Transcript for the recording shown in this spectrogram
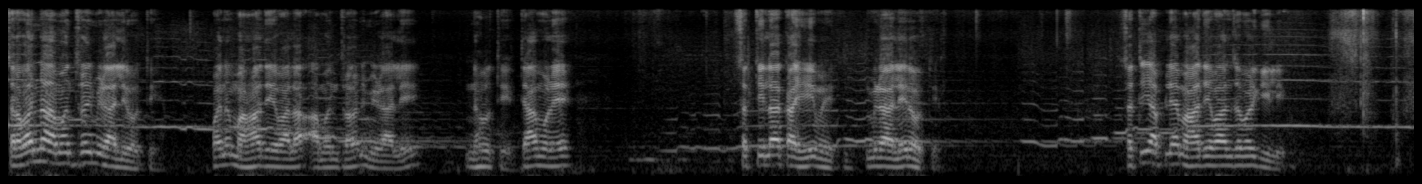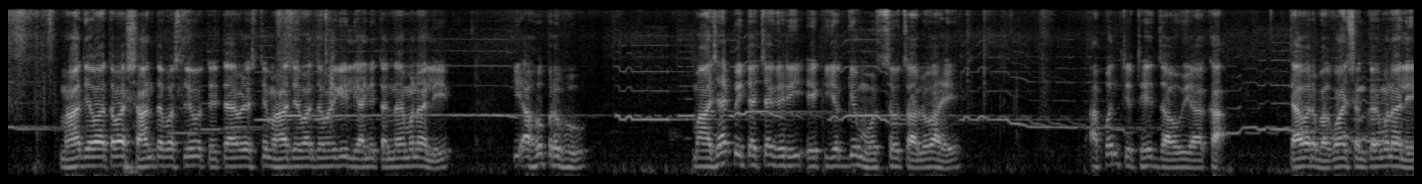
सर्वांना आमंत्रण मिळाले होते पण महादेवाला आमंत्रण मिळाले नव्हते. त्यामुळे सतीला काही मिळाले नव्हते. सती आपल्या महादेवांजवळ गेली. महादेवा तेव्हा शांत बसले होते. त्यावेळेस ते महादेवांजवळ गेली आणि त्यांना म्हणाली की अहो प्रभू माझ्या पित्याच्या घरी एक यज्ञ महोत्सव चालू आहे. आपण तिथे जाऊया का? त्यावर भगवान शंकर म्हणाले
